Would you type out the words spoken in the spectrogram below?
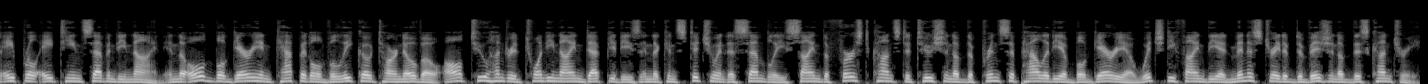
April 1879 in the old Bulgarian capital Veliko Tarnovo all 229 deputies in the Constituent Assembly signed the first constitution of the Principality of Bulgaria which defined the administrative division of this country.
